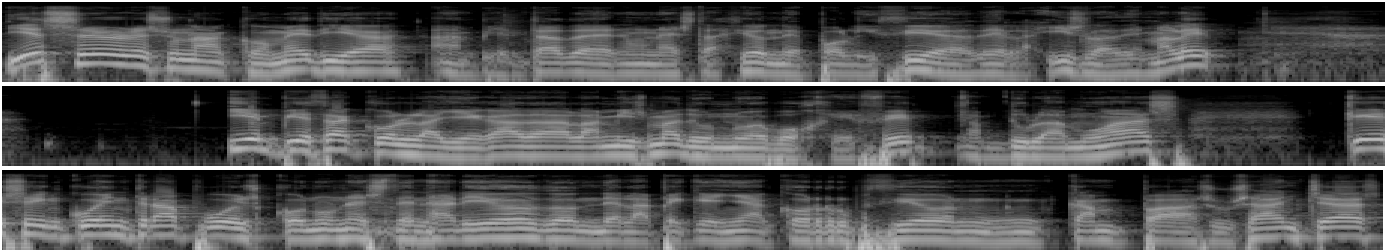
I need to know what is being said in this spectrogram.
Yes Sir es una comedia ambientada en una estación de policía de la isla de Malé y empieza con la llegada a la misma de un nuevo jefe, Abdullah Muaz, que se encuentra pues con un escenario donde la pequeña corrupción campa a sus anchas,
